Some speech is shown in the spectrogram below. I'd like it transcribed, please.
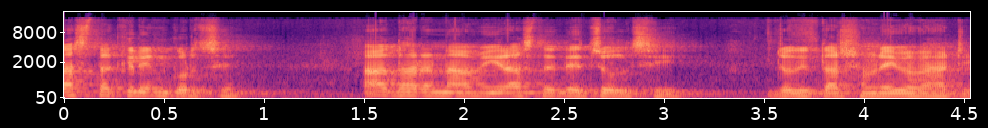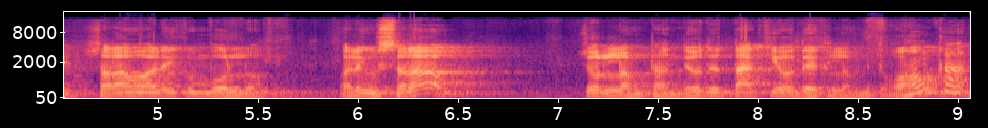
রাস্তা ক্লিন করছে। আর ধরেন আমি রাস্তা দিয়ে চলছি, যদি তার সামনে এইভাবে হাঁটি, সালাম আলাইকুম বলল, ওয়ালাইকুম সালাম, চললাম টান দিয়ে, ওদের তাকিয়েও দেখলাম তো অহংকার।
